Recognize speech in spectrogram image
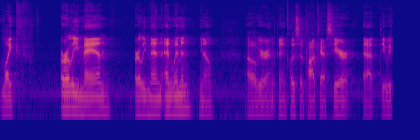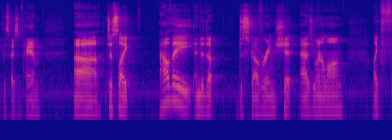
like early man, early men and women, you know, uh, we are an inclusive podcast here at the Weekly Slice of Ham. Uh, just like how they ended up discovering shit as you went along. Like, f-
